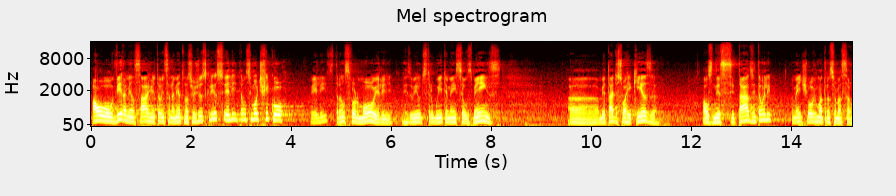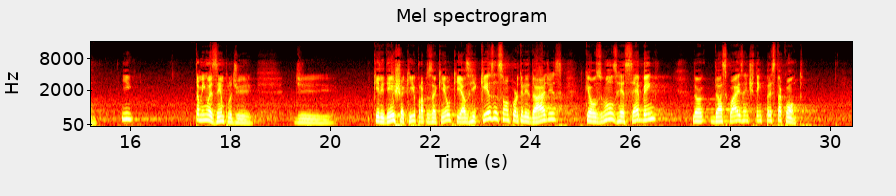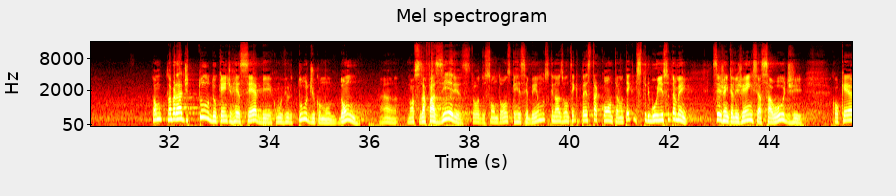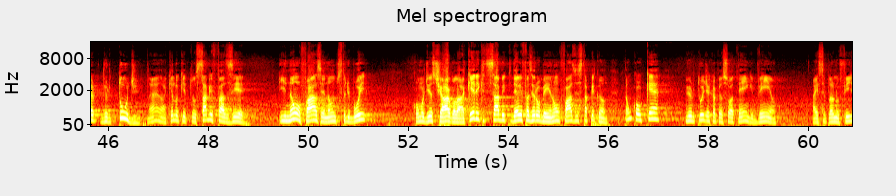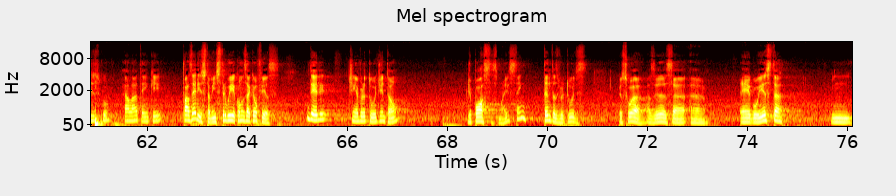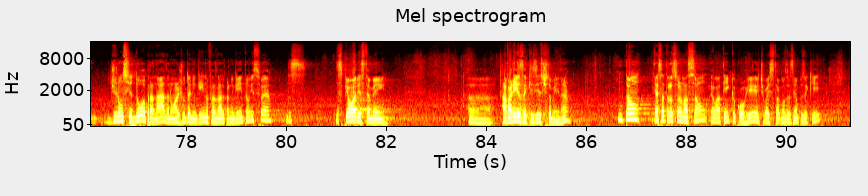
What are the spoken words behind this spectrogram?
ao ouvir a mensagem, então, o ensinamento do nosso Jesus Cristo, ele então se modificou, ele se transformou, ele resolveu distribuir também seus bens, a metade de sua riqueza aos necessitados, então ele realmente houve uma transformação. E também um exemplo de, de que ele deixa aqui, o próprio Zaqueu, que as riquezas são oportunidades que alguns recebem, das quais a gente tem que prestar conta. Então, na verdade, tudo que a gente recebe como virtude, como dom, né, nossos afazeres todos são dons que recebemos que nós vamos ter que prestar conta, vamos ter que distribuir isso também. Seja a inteligência, a saúde, qualquer virtude, né, aquilo que tu sabe fazer e não o faz e não distribui, como diz Tiago lá, aquele que sabe que deve fazer o bem e não faz está pecando. Então qualquer virtude que a pessoa tem que venha a esse plano físico, ela tem que fazer isso também, distribuir, como Zaqueu fez. Dele tinha virtude, então, de posses, mas tem tantas virtudes. A pessoa, às vezes, é, é, é egoísta, hum, de não se doa para nada, não ajuda ninguém, não faz nada para ninguém, então isso é das, das piores também. A avareza que existe também, né? Então, essa transformação, ela tem que ocorrer, a gente vai citar alguns exemplos aqui,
